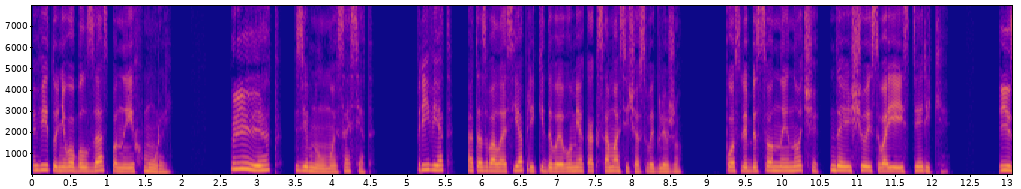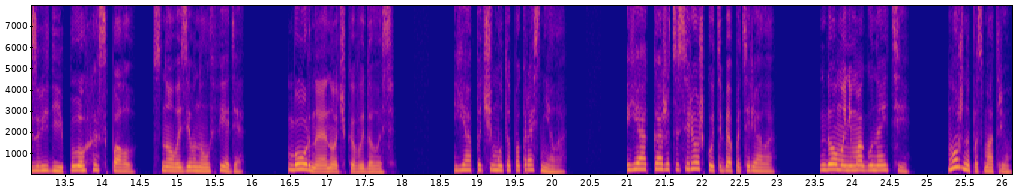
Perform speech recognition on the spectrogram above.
Вид у него был заспанный и хмурый. «Привет», — зевнул мой сосед. «Привет», — отозвалась я, прикидывая в уме, как сама сейчас выгляжу. После бессонной ночи, да еще и своей истерики. «Изведи, плохо спал», — снова зевнул Федя. «Бурная ночка выдалась». Я почему-то покраснела. «Я, кажется, сережку у тебя потеряла. Дома не могу найти. Можно посмотрю?»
